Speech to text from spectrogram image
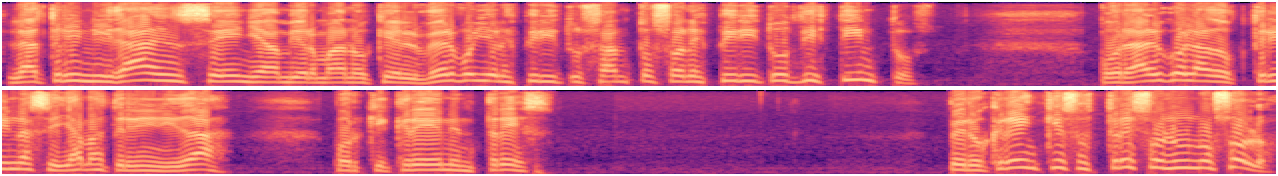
La Trinidad enseña, mi hermano, que el Verbo y el Espíritu Santo son espíritus distintos. Por algo la doctrina se llama Trinidad, porque creen en tres. Pero creen que esos tres son uno solo.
